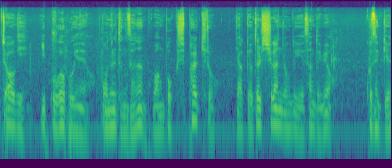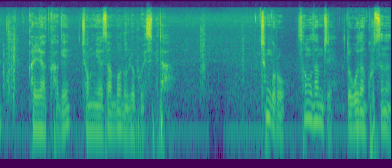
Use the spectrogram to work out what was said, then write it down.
저기 입구가 보이네요. 오늘 등산은 왕복 18km, 약 8시간 정도 예상되며 고생길 간략하게 정리해서 한번 올려보겠습니다. 참고로 성삼재 노고단 코스는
